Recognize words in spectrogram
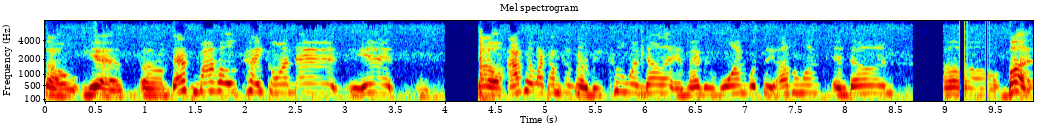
So, yes, um, that's my whole take on that. Yeah, so I feel like I'm just gonna be two and done, and maybe one with the other ones and done. Uh, but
